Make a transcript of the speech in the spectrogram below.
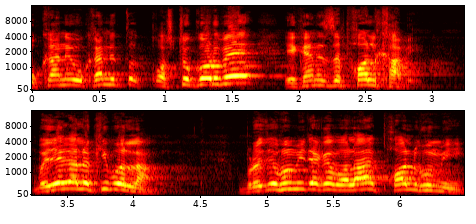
ওখানে ওখানে তো কষ্ট করবে, এখানে সে ফল খাবে। বোঝা গেল কি বললাম? ব্রজভূমিটাকে বলা হয় ফলভূমি,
